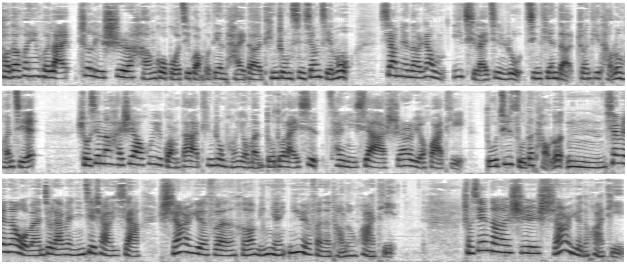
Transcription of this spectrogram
好的，欢迎回来，这里是韩国国际广播电台的听众信箱节目。下面呢，让我们一起来进入今天的专题讨论环节。首先呢，还是要呼吁广大听众朋友们多多来信，参与一下十二月话题“独居族”的讨论。嗯，下面呢，我们就来为您介绍一下十二月份和明年一月份的讨论话题。首先呢，是十二月的话题。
